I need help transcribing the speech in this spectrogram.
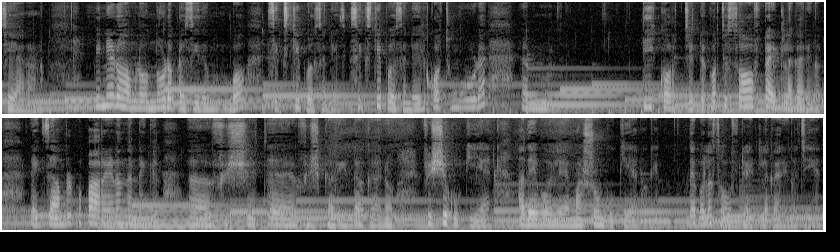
ചെയ്യാനാണ്. പിന്നീട് നമ്മൾ ഒന്നുകൂടെ പ്രസ് ചെയ്യുമ്പോൾ സിക്സ്റ്റി പെർസെന്റേജ്. സിക്സ്റ്റി പെർസെന്റേജിൽ കുറച്ചും കൂടെ തീ കുറച്ചിട്ട് കുറച്ച് സോഫ്റ്റ് ആയിട്ടുള്ള കാര്യങ്ങൾ. എക്സാമ്പിൾ ഇപ്പോൾ പറയണമെന്നുണ്ടെങ്കിൽ ഫിഷ് ഫിഷ് കറി ഉണ്ടാക്കാനോ ഫിഷ് കുക്ക് ചെയ്യാൻ അതേപോലെ മഷ്റൂം കുക്ക് ചെയ്യാനൊക്കെ അതേപോലെ സോഫ്റ്റ് ആയിട്ടുള്ള കാര്യങ്ങൾ ചെയ്യാൻ.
